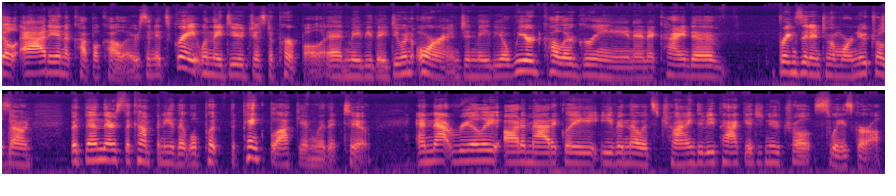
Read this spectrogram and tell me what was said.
they'll add in a couple colors. And it's great when they do just a purple and maybe they do an orange and maybe a weird color green and it kind of brings it into a more neutral zone. But then there's the company that will put the pink block in with it too. And that really automatically, even though it's trying to be package neutral, sways girl.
